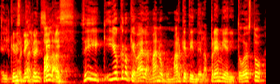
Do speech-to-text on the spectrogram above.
el Crystal Palace. Sí, yo creo que va de la mano con marketing de la Premier y todo esto.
